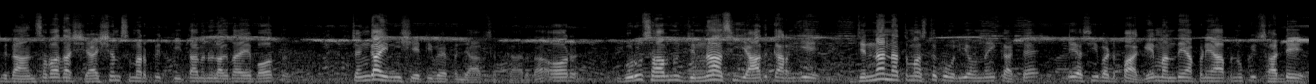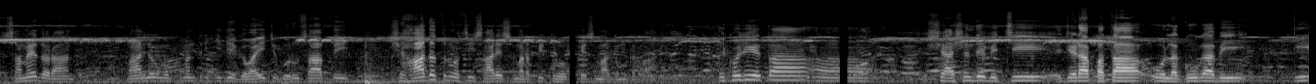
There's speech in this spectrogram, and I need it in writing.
ਵਿਧਾਨ ਸਭਾ ਦਾ ਸੈਸ਼ਨ ਸਮਰਪਿਤ ਕੀਤਾ, ਮੈਨੂੰ ਲੱਗਦਾ ਇਹ ਬਹੁਤ ਚੰਗਾ ਇਨੀਸ਼ੀਏਟਿਵ ਹੈ ਪੰਜਾਬ ਸਰਕਾਰ ਦਾ ਔਰ ਗੁਰੂ ਸਾਹਿਬ ਨੂੰ ਜਿੰਨਾ ਅਸੀਂ ਯਾਦ ਕਰ ਲਈਏ, ਜਿੰਨਾ ਨਤਮਸਤਕ ਹੋ ਲਈਏ ਉਨਾ ਹੀ ਘੱਟ ਹੈ। ਇਹ ਅਸੀਂ ਵਡਭਾਗੇ ਮੰਨਦੇ ਹਾਂ ਆਪਣੇ ਆਪ ਨੂੰ ਕਿ ਸਾਡੇ ਸਮੇਂ ਦੌਰਾਨ ਮਾਨਯੋਗ ਮੁੱਖ ਮੰਤਰੀ ਜੀ ਦੀ ਅਗਵਾਈ 'ਚ ਗੁਰੂ ਸਾਹਿਬ ਦੀ ਸ਼ਹਾਦਤ ਨੂੰ ਅਸੀਂ ਸਾਰੇ ਸਮਰਪਿਤ ਹੋ ਕੇ ਸਮਾਗਮ ਕਰਵਾ ਰਹੇ ਹਾਂ। ਦੇਖੋ ਜੀ, ਇਹ ਤਾਂ ਸੈਸ਼ਨ ਦੇ ਵਿੱਚ ਹੀ ਜਿਹੜਾ ਪਤਾ ਉਹ ਲੱਗੂਗਾ ਵੀ ਕੀ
